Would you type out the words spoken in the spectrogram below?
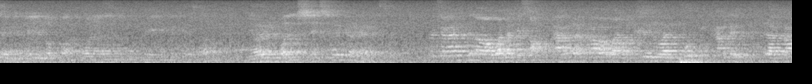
那边的一个广播的每一个地方有人本身是一个人เพราะฉะนั้นวันละที่สองครั้งแล้วก็วันคืนวันพุธอีกครั้งหนึ่งแล้วก็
